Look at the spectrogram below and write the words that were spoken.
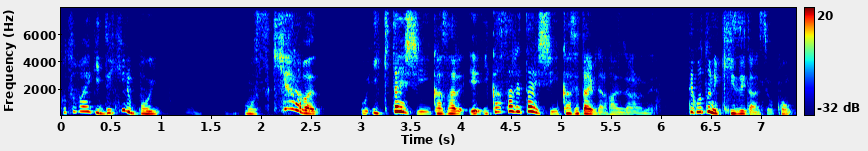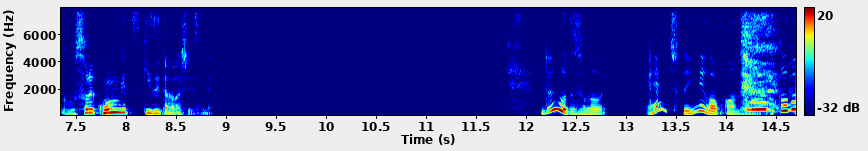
う、言葉息できるぽい、もう好きあらば、生きたいし、生かされ、え生かされたいし、生かせたいみたいな感じだからね。ってことに気づいたんですよ。こんそれ今月気づいた話ですね。どういうこと？その、えちょっと意味がわかんない。言葉、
